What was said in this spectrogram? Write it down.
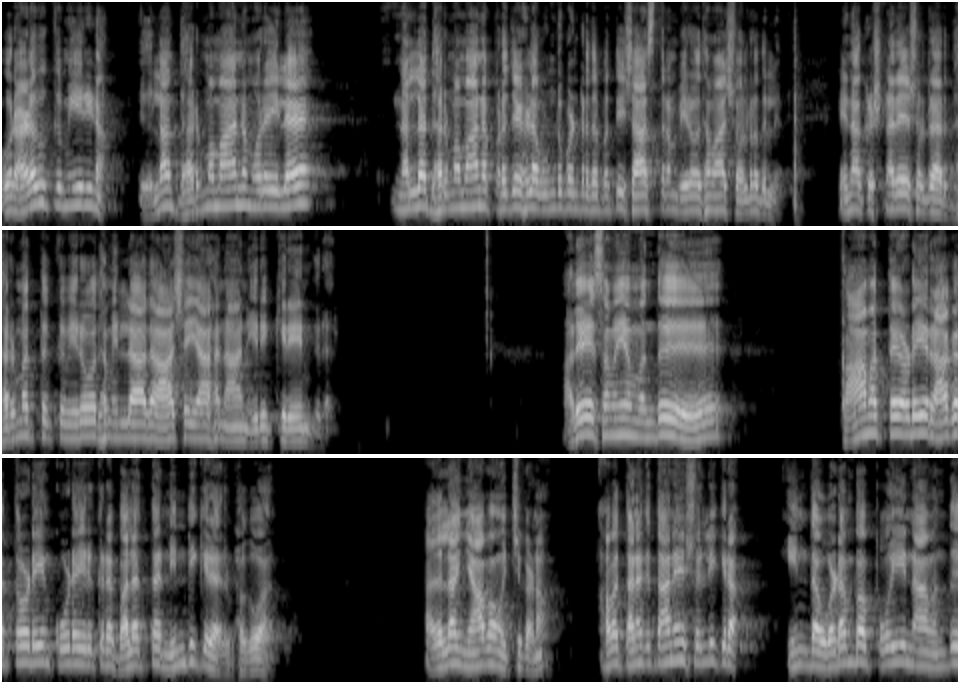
ஒரு அளவுக்கு மீறினான் இதெல்லாம் தர்மமான முறையில் நல்ல தர்மமான பிரஜைகளை உண்டு பண்ணுறதை பற்றி சாஸ்திரம் விரோதமாக சொல்கிறதில்லை ஏன்னா கிருஷ்ணரே சொல்கிறார் தர்மத்துக்கு விரோதம் இல்லாத ஆசையாக நான் இருக்கிறேன்கிறார். அதே சமயம் வந்து காமத்தையோடையும் ராகத்தோடையும் கூட இருக்கிற பலத்தை நிந்திக்கிறார் பகவான். அதெல்லாம் ஞாபகம் வச்சுக்கணும். அவள் தனக்குத்தானே சொல்லிக்கிறா இந்த உடம்பை போய் நான் வந்து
